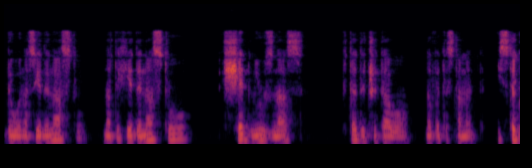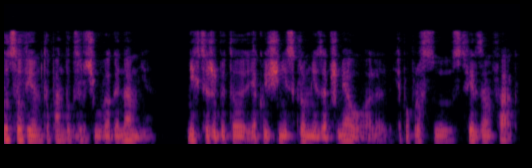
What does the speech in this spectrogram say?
było nas jedenastu. Na tych jedenastu, siedmiu z nas wtedy czytało Nowy Testament. I z tego co wiem, to Pan Bóg zwrócił uwagę na mnie. Nie chcę, żeby to jakoś nieskromnie zabrzmiało, ale ja po prostu stwierdzam fakt.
